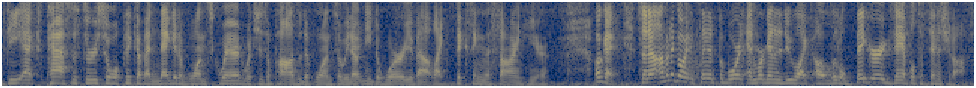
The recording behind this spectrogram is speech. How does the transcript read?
dx passes through, so we'll pick up a negative one squared, which is a positive one, so we don't need to worry about like fixing the sign here. Okay, so now I'm gonna go ahead and clean up the board and we're gonna do like a little bigger example to finish it off.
